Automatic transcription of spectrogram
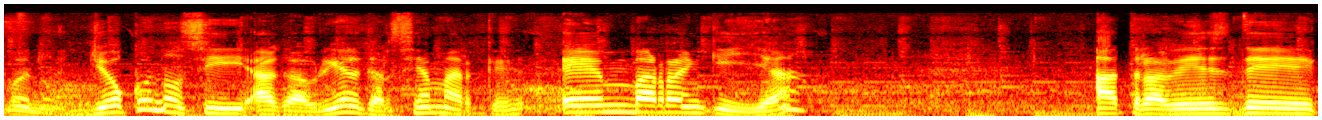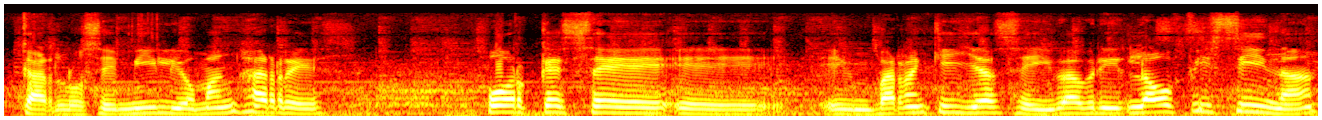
Bueno, yo conocí a Gabriel García Márquez en Barranquilla a través de Carlos Emilio Manjarres, porque eh, en Barranquilla se iba a abrir la oficina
